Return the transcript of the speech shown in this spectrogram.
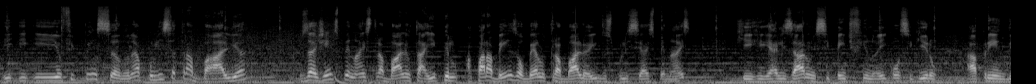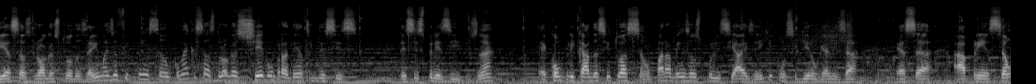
e, e, e, eu fico pensando, né? A polícia trabalha, os agentes penais trabalham, tá aí, pelo, parabéns ao belo trabalho aí dos policiais penais que realizaram esse pente fino aí, conseguiram apreender essas drogas todas aí, mas eu fico pensando, como é que essas drogas chegam para dentro desses, desses presídios, né? É complicada a situação. Parabéns aos policiais aí que conseguiram realizar essa apreensão.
